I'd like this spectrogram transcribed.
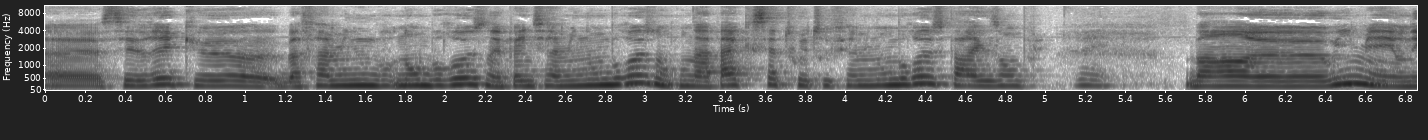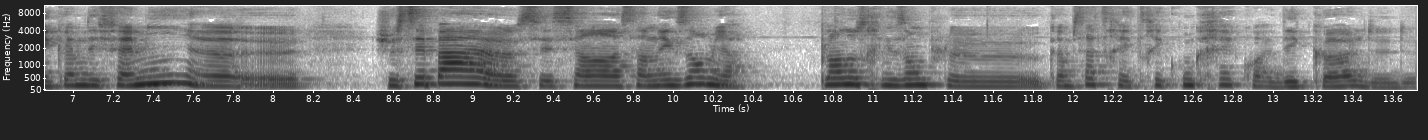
Euh, c'est vrai que bah, famille nombreuse, on n'est pas une famille nombreuse, donc on n'a pas accès à tous les trucs familles nombreuses par exemple. Ben euh, oui, mais on est comme des familles. je sais pas, c'est un, un, exemple. Il y a plein d'autres exemples comme ça très très concrets quoi, d'écoles, de, de,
